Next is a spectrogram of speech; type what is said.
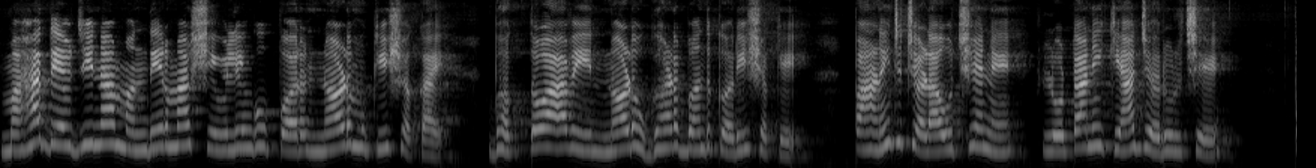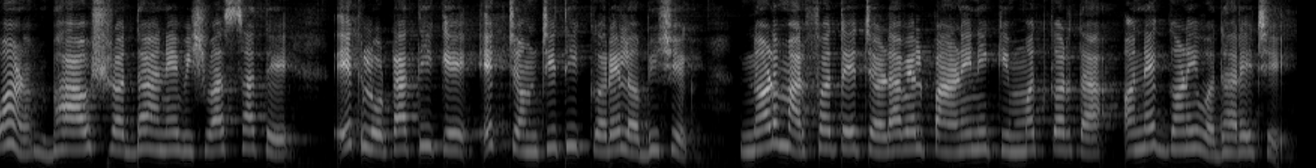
મહાદેવજીના મંદિરમાં શિવલિંગ ઉપર નળ મૂકી શકાય. ભક્તો આવી નળ ઉઘાડ બંધ કરી શકે. પાણી જ ચડાવવું છે ને લોટાની ક્યાં જરૂર છે? પણ ભાવ, શ્રદ્ધા અને વિશ્વાસ સાથે એક લોટાથી કે એક ચમચીથી કરેલ અભિષેક. નળ મારફતે ચડાવેલ પાણીની કિંમત કરતાં અનેક ગણી વધારે છે.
